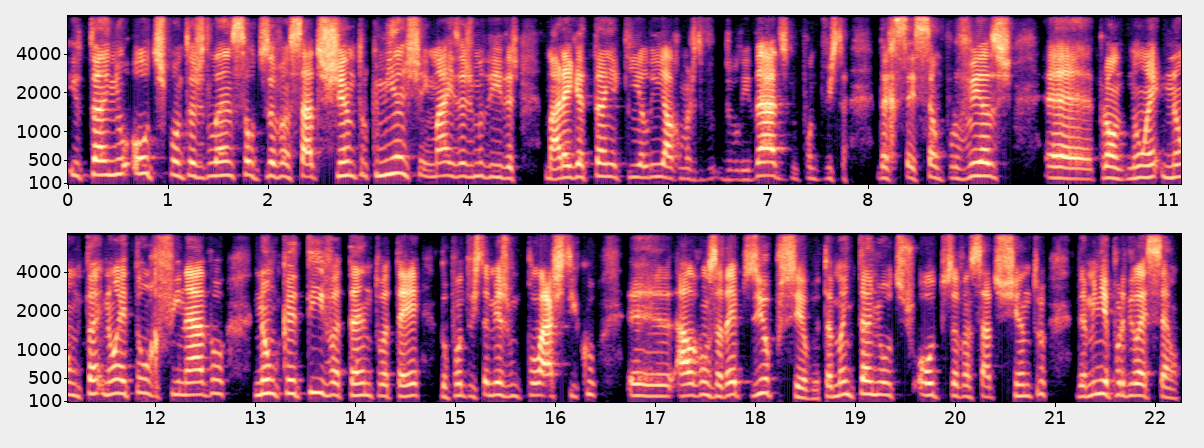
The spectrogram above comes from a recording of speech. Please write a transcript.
Eu tenho outros pontas de lança, outros avançados centro que me enchem mais as medidas. Marega tem aqui e ali algumas debilidades do ponto de vista da recepção por vezes, Uh, pronto, não é, não, tem, não é tão refinado, não cativa tanto até, do ponto de vista mesmo plástico, uh, alguns adeptos, e eu percebo, também tenho outros, outros avançados centro da minha predileção,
